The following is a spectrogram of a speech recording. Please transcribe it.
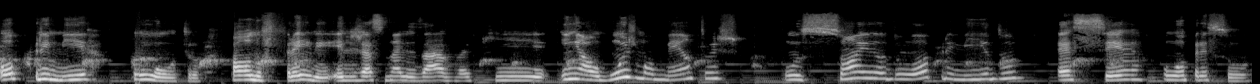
oprimir o outro. Paulo Freire ele já sinalizava que, em alguns momentos, o sonho do oprimido é ser o opressor.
